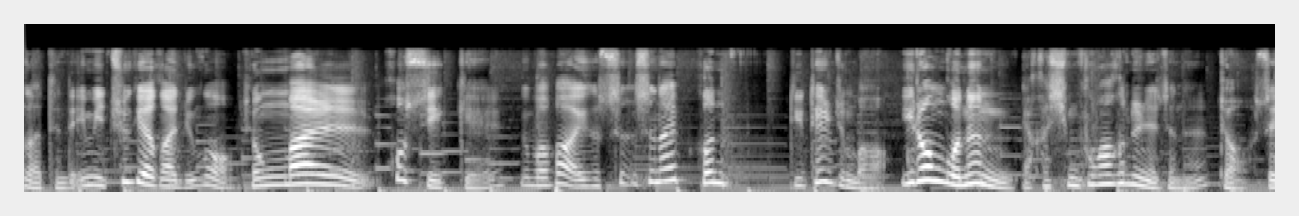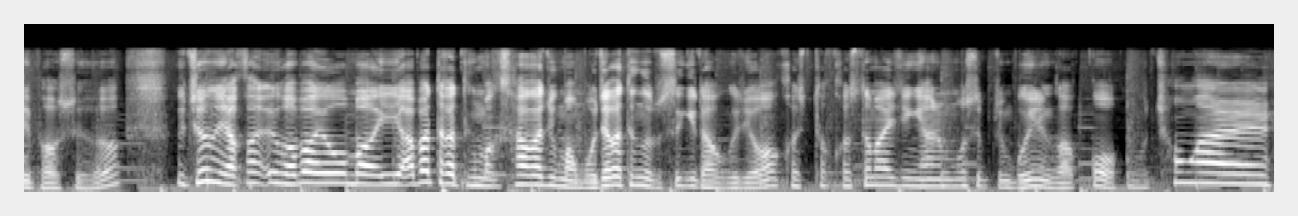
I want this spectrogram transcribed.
것 같은데 이미 죽여가지고 정말 포스 있게. 이거 봐봐 이거 스, snipe gun 디테일 좀 봐. 이런 거는 약간 심쿵하거든요, 저는. 저, 세이프하우스. 저는 약간, 이거 봐봐요. 막, 이 아바타 같은 거 막 사가지고 막 모자 같은 것도 쓰기도 하고, 그죠? 커스터, customizing 하는 모습 좀 보이는 것 같고, 뭐 총알,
